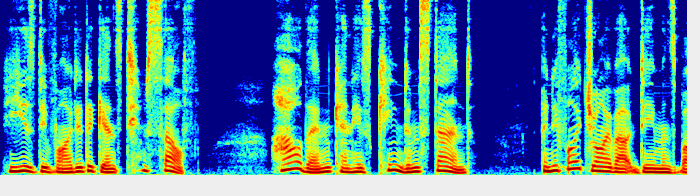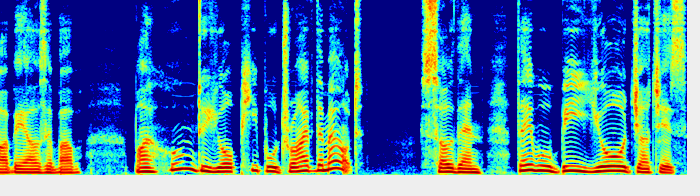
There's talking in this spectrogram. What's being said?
he is divided against himself. How then can his kingdom stand? And if I drive out demons by Beelzebub, by whom do your people drive them out? So then, they will be your judges.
